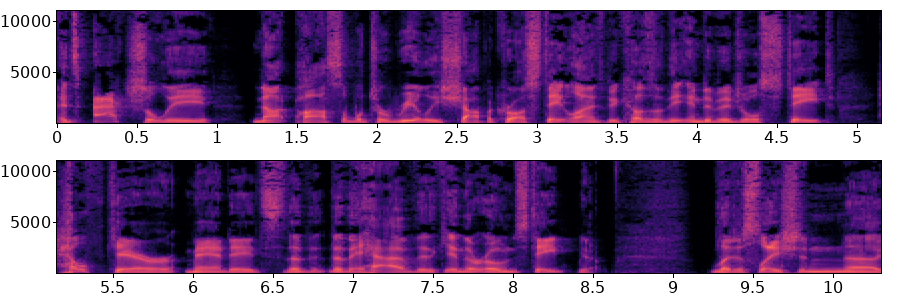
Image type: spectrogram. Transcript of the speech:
it's actually not possible to really shop across state lines because of the individual state healthcare mandates that, that they have in their own state, you know, legislation, uh,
